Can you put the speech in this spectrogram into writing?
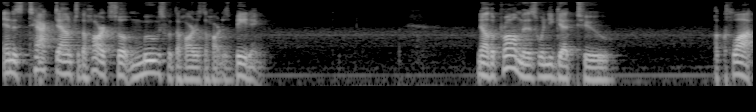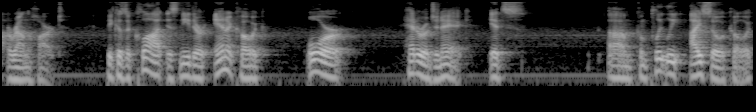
and is tacked down to the heart so it moves with the heart as the heart is beating. Now, the problem is when you get to a clot around the heart, because a clot is neither anechoic or heterogeneic. It's um, completely isoechoic,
